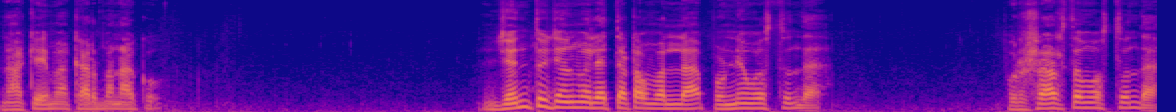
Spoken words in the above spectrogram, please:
నాకేమా కర్మ నాకు? జంతు జన్మలు ఎత్తటం వల్ల పుణ్యం వస్తుందా? పురుషార్థం వస్తుందా?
